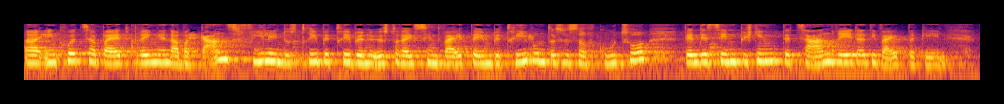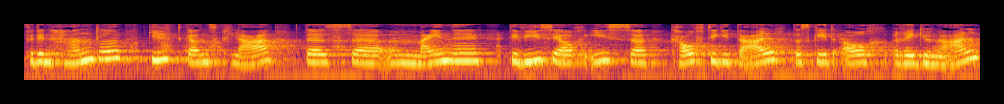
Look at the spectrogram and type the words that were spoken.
äh, in Kurzarbeit bringen. Aber ganz viele Industriebetriebe in Österreich sind weiter im Betrieb und das ist auch gut so, denn das sind bestimmte Zahnräder, die weitergehen. Für den Handel gilt ganz klar, dass äh, meine Devise auch ist, äh, Kauf digital, das geht auch regional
